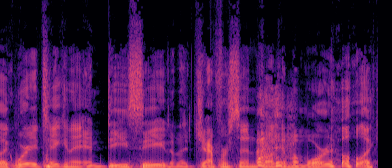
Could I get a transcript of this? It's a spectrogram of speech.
like where are you taking it in D.C. to the Jefferson fucking Memorial? Like,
